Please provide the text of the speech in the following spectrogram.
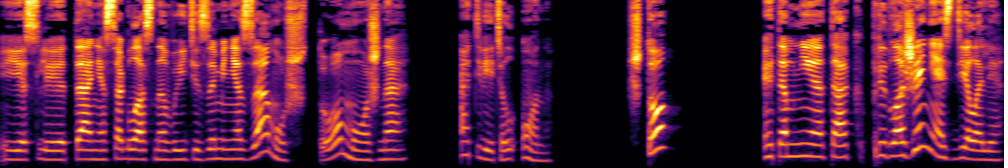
«Если Таня согласна выйти за меня замуж, то можно», — ответил он. «Что? Это мне так предложение сделали?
